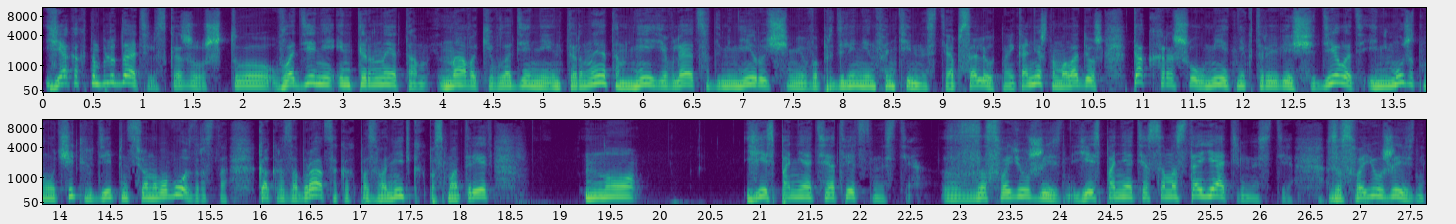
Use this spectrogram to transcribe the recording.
Я как наблюдатель скажу, что владение интернетом, навыки владения интернетом не являются доминирующими в определении инфантильности. Абсолютно. И, конечно, молодежь так хорошо умеет некоторые вещи делать и не может научить людей пенсионного возраста. Как разобраться, как позвонить, как посмотреть. Но есть понятие ответственности – за свою жизнь. Есть понятие самостоятельности за свою жизнь.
